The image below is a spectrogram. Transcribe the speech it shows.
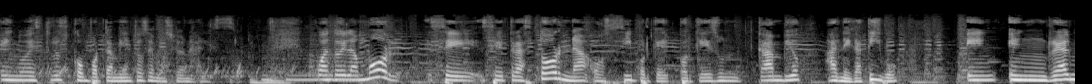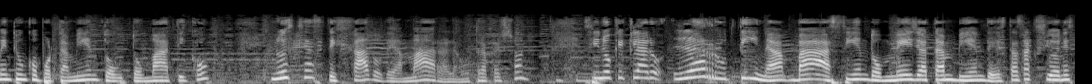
en nuestros comportamientos emocionales. Cuando el amor se, se trastorna, o sí, porque, porque es un cambio a negativo, en, en realmente un comportamiento automático, no es que has dejado de amar a la otra persona, sino que claro, la rutina va haciendo mella también de estas acciones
